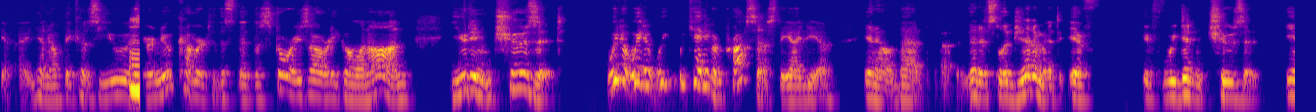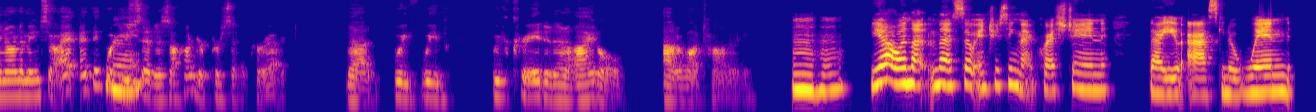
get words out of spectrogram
you know because you as you're a newcomer to this that the story's already going on you didn't choose it we don't we don't we, we can't even process the idea you know that uh, that it's legitimate if if we didn't choose it you know what I mean? So I, I think what right. you said is hundred percent correct. That we've we've we've created an idol out of autonomy. Mm-hmm. Yeah, and that and that's so interesting. That question that you ask, you know, when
